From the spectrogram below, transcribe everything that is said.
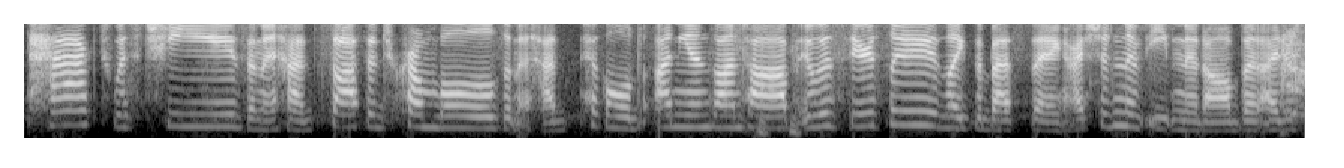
packed with cheese and it had sausage crumbles and it had pickled onions on top. It was seriously like the best thing. I shouldn't have eaten it all, but I just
